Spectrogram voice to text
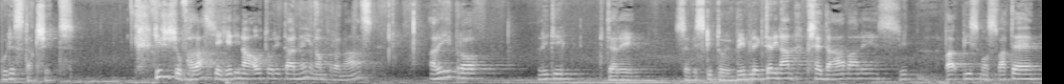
bude stačit. Ježíšův hlas je jediná autorita nejenom pro nás, ale i pro lidi, kteří se vyskytují v Bibli, kteří nám předávali písmo svaté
